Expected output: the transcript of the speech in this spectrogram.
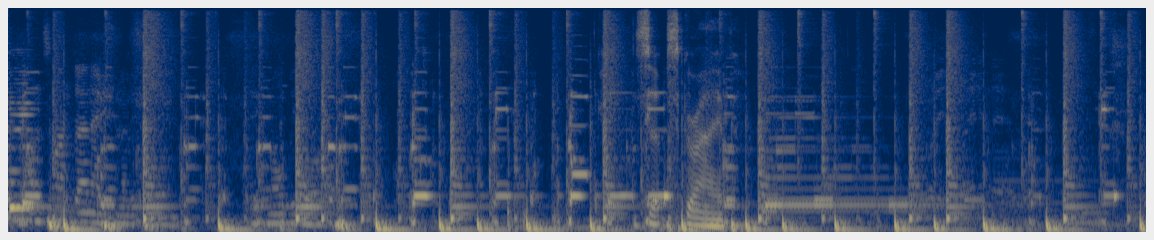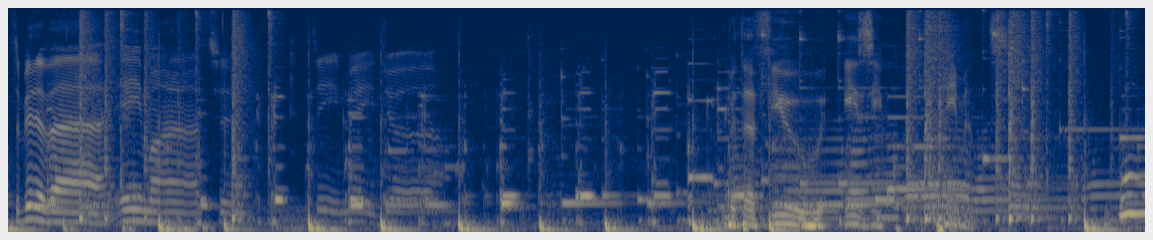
one-time donation of a penny. It can all be yours. Subscribe. It's a bit of a a few easy payments. Subscribe.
